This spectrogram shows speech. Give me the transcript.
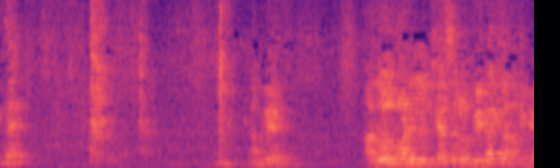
ಇದೆ ನಮಗೆ ಆ ರೋಲ್ ಮಾಡಲ್ ಕೆಲಸಗಳು ಬೇಕಾಗಿಲ್ಲ ನಮಗೆ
